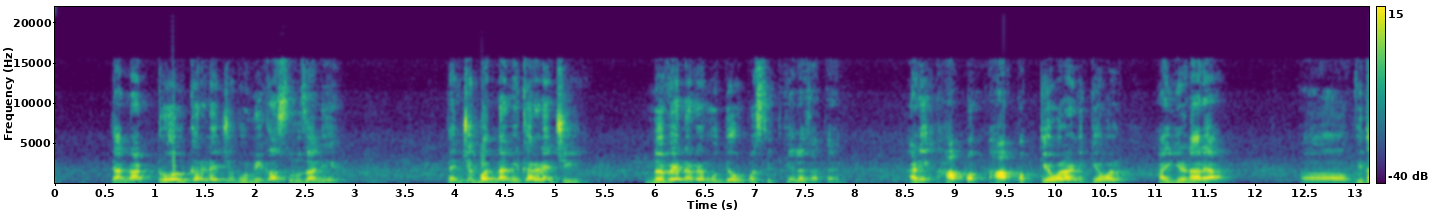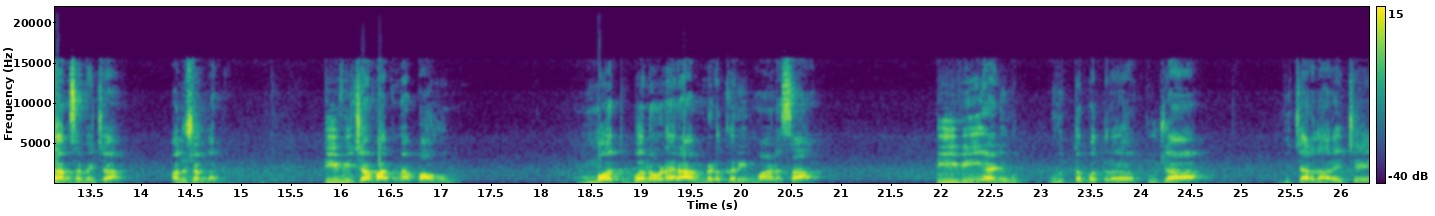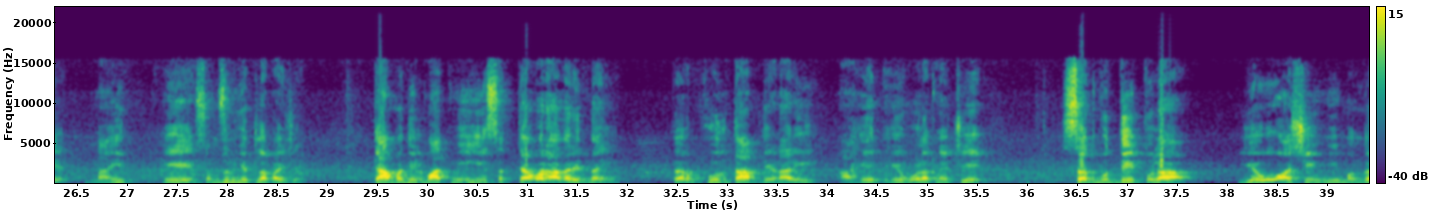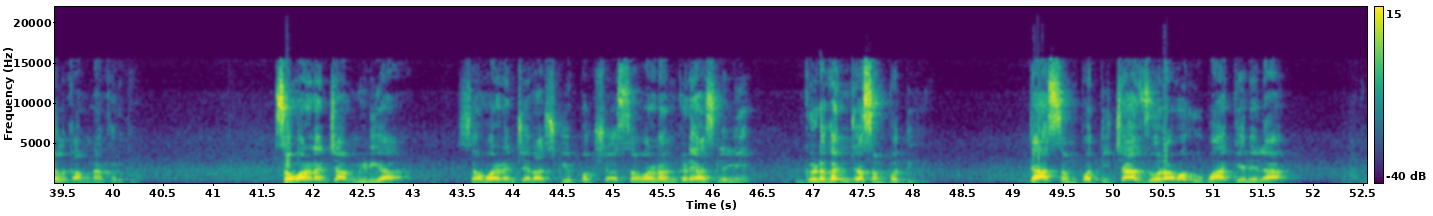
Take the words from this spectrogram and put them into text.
त्यांना ट्रोल करण्याची भूमिका सुरू झाली आहे. त्यांची बदनामी करण्याची नवे नवे मुद्दे उपस्थित केल्या जात आहेत. आणि हा पक हा फक्त केवळ आणि केवळ हा येणाऱ्या विधानसभेच्या अनुषंगाने. टी व्हीच्या बातम्या पाहून मत बनवणाऱ्या आंबेडकरी माणसा टी व्ही आणि वृत्तपत्र तुझ्या विचारधारेचे नाहीत हे समजून घेतलं पाहिजे. त्यामधील बातमी ही सत्यावर आधारित नाही तर भूल ताप देणारी आहेत हे ओळखण्याची सद्बुद्धी तुला येवो अशी मी मंगल कामना करतो. सवर्णांच्या मीडिया सवर्णांचे राजकीय पक्ष सवर्णांकडे असलेली गडगंज संपत्ती त्या संपत्तीच्या जोरावर उभा केलेल्या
